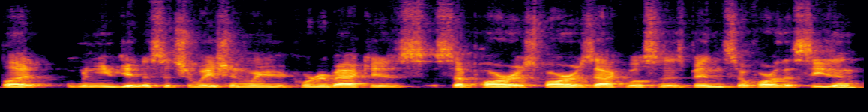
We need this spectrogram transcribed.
But when you get in a situation where your quarterback is subpar as far as Zach Wilson has been so far this season,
